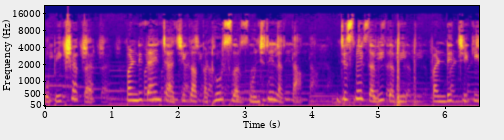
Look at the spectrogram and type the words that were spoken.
उपेक्षा कर पंडिताइन चाची का कठोर स्वर गूंजने लगता, जिसमें कभी कभी पंडित जी की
